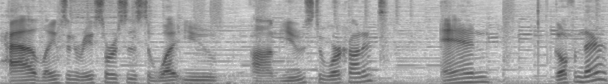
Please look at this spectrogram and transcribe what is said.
have links and resources to what you um, use to work on it, and go from there.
